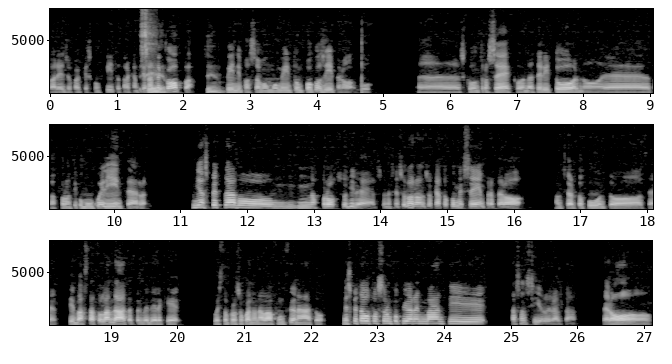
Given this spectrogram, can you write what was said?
pareggio, qualche sconfitta tra campionato sì, e coppa, sì. quindi passava un momento un po' così, però boh, eh, scontro secco, andata e ritorno, eh, affronti comunque l'Inter, mi aspettavo un, un, approccio diverso, nel senso loro hanno giocato come sempre, però a un certo punto cioè, ti è bastato l'andata per vedere che questo approccio qua non aveva funzionato. Mi aspettavo fossero un po' più arrembanti a San Siro in realtà, però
